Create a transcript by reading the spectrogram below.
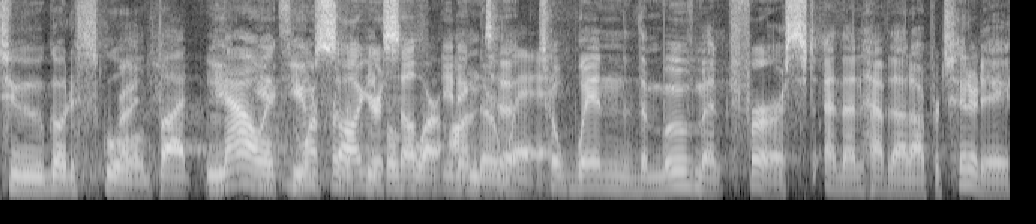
to go to school. But now you, it's you more for the people who are on their to, way. to win the movement first and then have that opportunity.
